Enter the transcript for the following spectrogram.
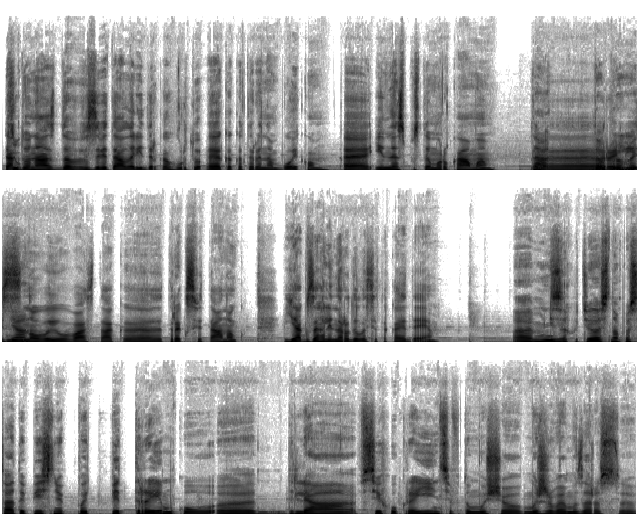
Так, Цю- до нас до- завітала лідерка гурту Ека Катерина Бойко е, і не з пустими руками. Так, е, доброго реліз дня. новий у вас так, е, трек світанок. Як взагалі народилася така ідея? Е, Мені захотілося написати пісню підтримку е, для всіх українців, тому що ми живемо зараз е,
